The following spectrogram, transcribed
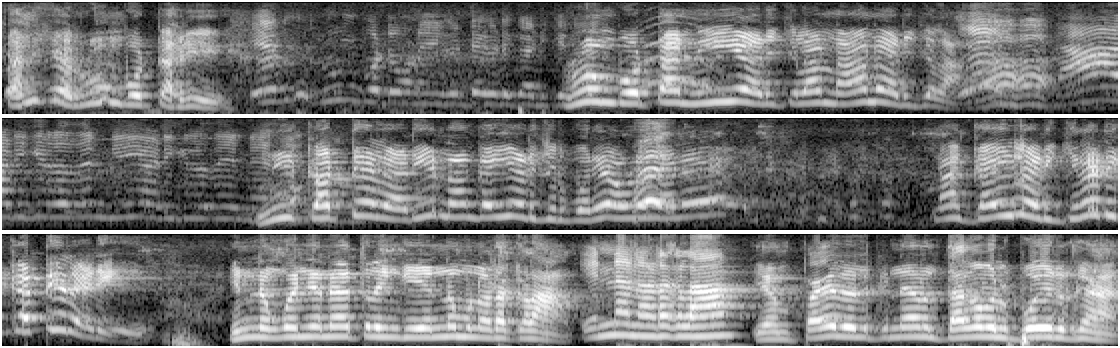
தனியா ரூம் போட்டு அடி. ரூம் போட்டா நீயும் அடிக்கலாம் நானும் அடிக்கலாம். நீ கட்டையில அடி நான் கை அடிச்சிட்டு போறேன். அவ்வளவுதானே? நான் கையில அடிக்கிறேன் நீ கட்டையில அடி. இன்னும் கொஞ்ச நேரத்துல இங்க என்னமும் நடக்கலாம். என்ன நடக்கலாம்? என் பயலுக்கு நேரம் தகவல் போயிருக்கேன்.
